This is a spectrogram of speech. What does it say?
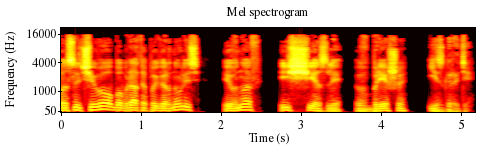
после чего оба брата повернулись и вновь исчезли в бреше изгороди.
